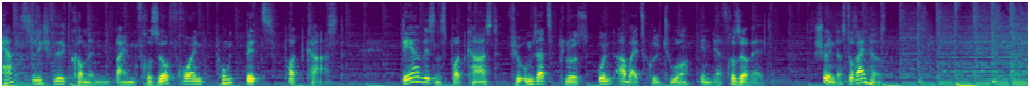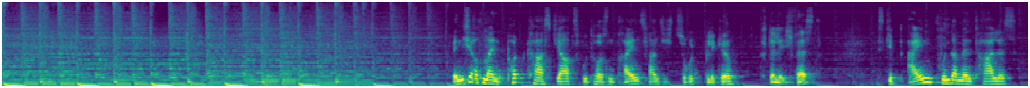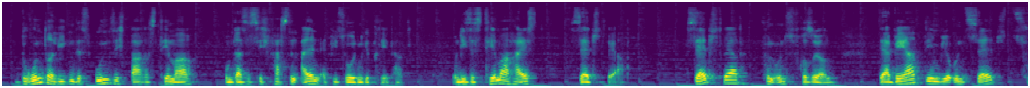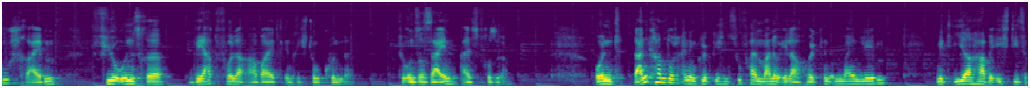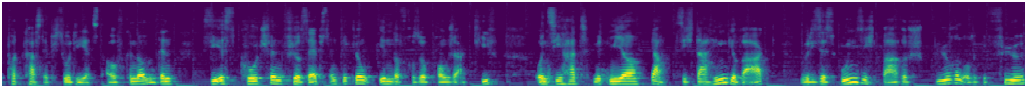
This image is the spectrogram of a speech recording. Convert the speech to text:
herzlich willkommen beim Friseurfreund.biz Podcast. Der Wissenspodcast für Umsatz plus und Arbeitskultur in der Friseurwelt. Schön, dass du reinhörst. Wenn ich auf mein Podcast-Jahr 2023 zurückblicke, stelle ich fest, es gibt ein fundamentales, drunterliegendes, unsichtbares Thema, um das es sich fast in allen Episoden gedreht hat. Und dieses Thema heißt Selbstwert. Selbstwert von uns Friseuren. Der Wert, den wir uns selbst zuschreiben für unsere wertvolle Arbeit in Richtung Kunde. Für unser Sein als Friseur. Und dann kam durch einen glücklichen Zufall Manuela Heuken in mein Leben. Mit ihr habe ich diese Podcast-Episode jetzt aufgenommen, denn sie ist Coachin für Selbstentwicklung in der Friseurbranche aktiv und sie hat mit mir ja, sich dahin gewagt, über dieses unsichtbare Spüren oder Gefühl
